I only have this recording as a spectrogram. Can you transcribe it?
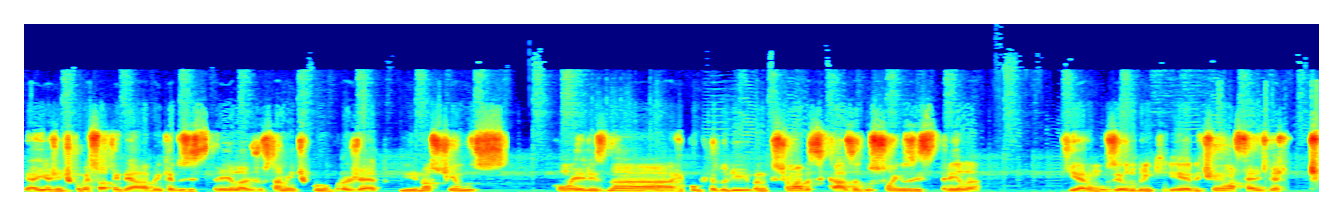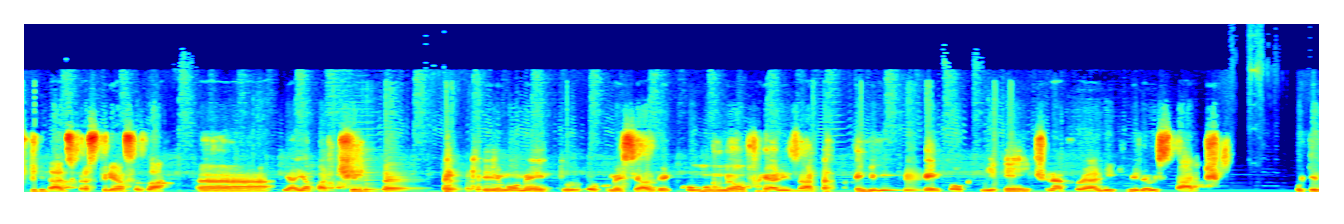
E aí a gente começou a atender a Brinquedos Estrela justamente por um projeto que nós tínhamos com eles na República do Líbano, que se chamava-se Casa dos Sonhos Estrela, que era um museu do brinquedo e tinha uma série de atividades para as crianças lá. Uh, e aí, a partir daquele momento, eu comecei a ver como não realizar atendimento ao cliente. Né? Foi ali que me deu start, porque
